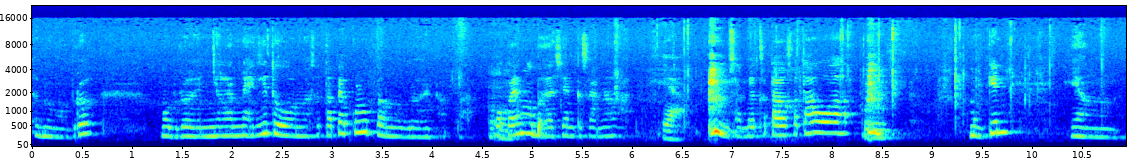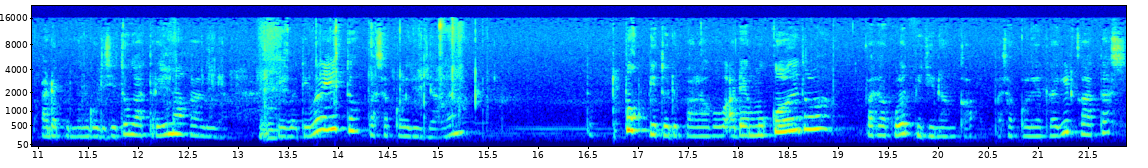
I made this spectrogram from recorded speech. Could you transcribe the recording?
sambil ngobrol ngobrolin nyeleneh gitu kalau nggak salah. Tapi aku lupa ngobrolin apa. Pokoknya ngebahas yang ke sana lah. Ya. sambil ketawa-ketawa. Mungkin yang ada penunggu di situ nggak terima kali ya. Tiba-tiba itu pas aku lagi jalan tepuk gitu di kepala aku. Ada yang mukul itu loh pas aku lihat biji nangka. Pas aku lihat lagi ke atas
